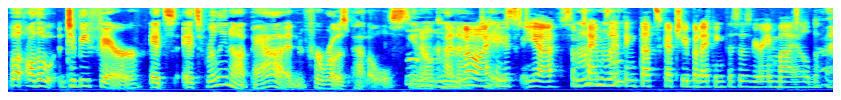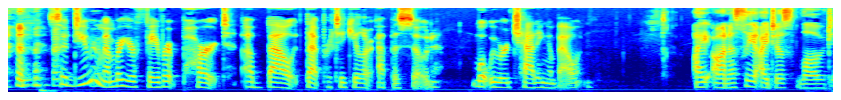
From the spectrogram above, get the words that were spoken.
But although to be fair, it's it's really not bad for rose petals. You know, mm-hmm. kind of no, I think it's yeah. Sometimes I mm-hmm. think that's sketchy, but I think this is very mild. So, do you remember your favorite part about that particular episode? What we were chatting about? I honestly, I just loved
